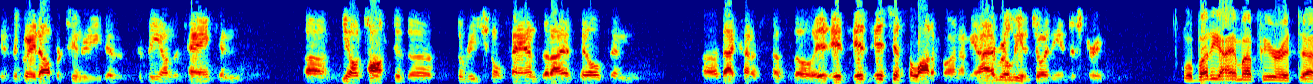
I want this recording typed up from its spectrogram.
it's a great opportunity to to be on the tank and uh, you know, talk to the the regional fans that I have built and uh, that kind of stuff. So it, it, it it's just a lot of fun. I mean, I really enjoy the industry. Well, buddy, I am up here at uh,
